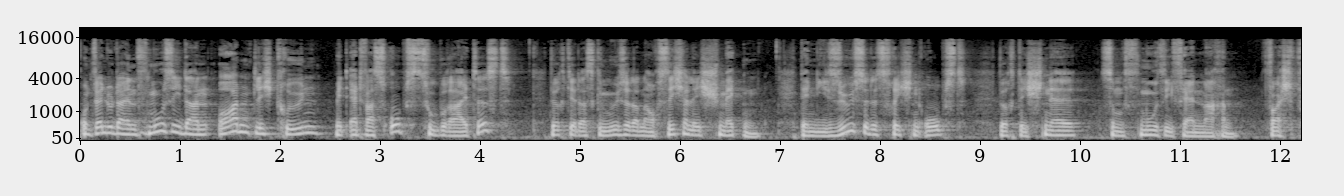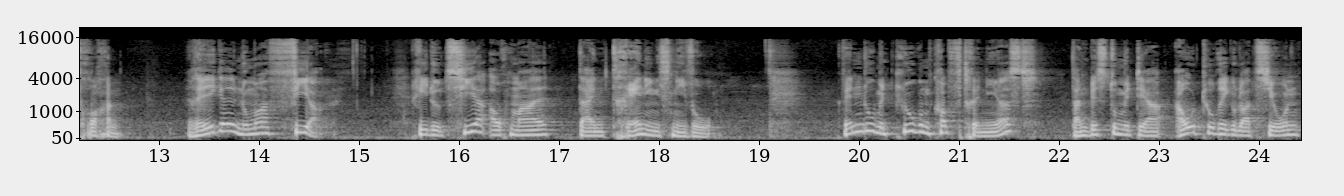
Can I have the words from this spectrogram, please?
Und wenn du deinen Smoothie dann ordentlich grün mit etwas Obst zubereitest, wird dir das Gemüse dann auch sicherlich schmecken. Denn die Süße des frischen Obst wird dich schnell zum Smoothie-Fan machen. Versprochen. Regel Nummer 4. Reduziere auch mal dein Trainingsniveau. Wenn du mit klugem Kopf trainierst, dann bist du mit der Autoregulation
